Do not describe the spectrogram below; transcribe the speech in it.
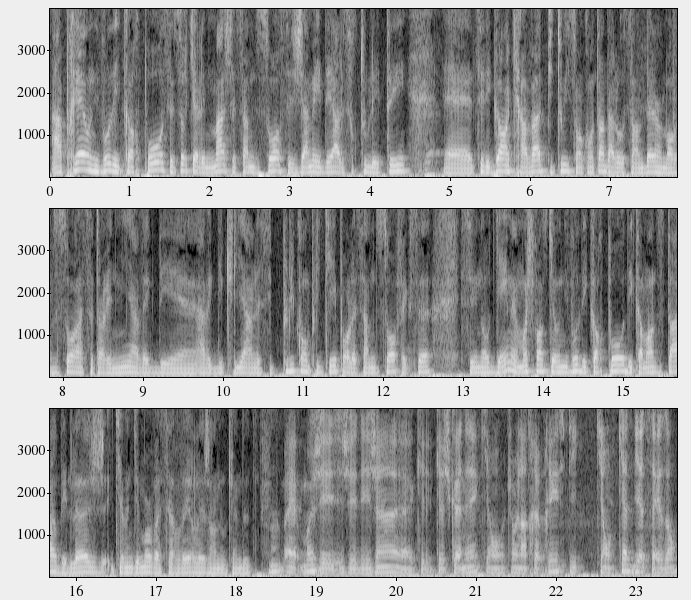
Après, au niveau des corpos, c'est sûr que les matchs le samedi soir, c'est jamais idéal, surtout l'été. Euh, tu sais, les gars en cravate puis tout, ils sont contents d'aller au Centre Bell un mardi soir à 7h30 avec des euh, avec des clients. là. C'est plus compliqué pour le samedi soir, fait que ça, c'est une autre game. Mais moi, je pense qu'au niveau des corpos, des commanditaires, des loges, Kevin Gilmore va servir, là, j'en ai aucun doute. Ben, moi, j'ai j'ai des gens euh, que, que je connais qui ont, qui ont une entreprise puis qui ont quatre billets de saison.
